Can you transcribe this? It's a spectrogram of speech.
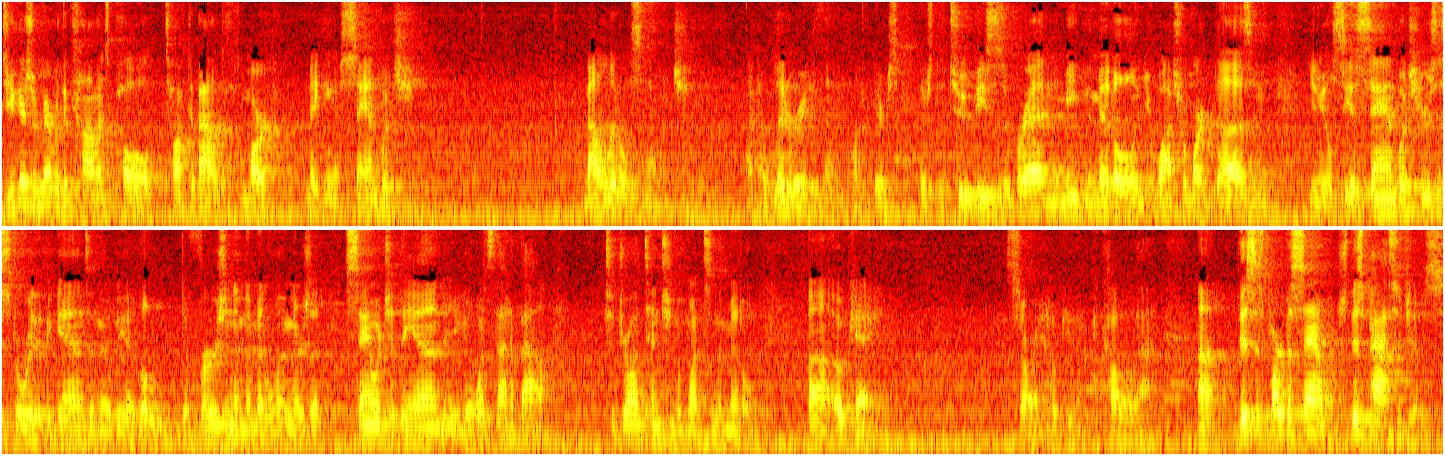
Do you guys remember the comments Paul talked about with Mark making a sandwich? Not a literal sandwich, like a literary thing. Like there's there's the two pieces of bread and the meat in the middle, and you watch what Mark does, and you know you'll see a sandwich. Here's a story that begins, and there'll be a little diversion in the middle, and there's a sandwich at the end, and you go, "What's that about?" To draw attention to what's in the middle. Uh, okay. Sorry, I hope you, hope you caught all that. Uh, this is part of a sandwich. This passage is.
